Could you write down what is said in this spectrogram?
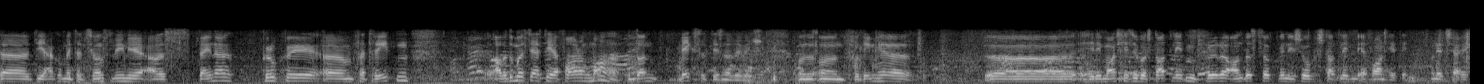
äh, die Argumentationslinie aus deiner Gruppe ähm, vertreten, aber du musst erst die Erfahrung machen und dann wechselt das natürlich. Und, und von dem her äh, hätte ich manches über Stadtleben früher anders gesagt, wenn ich schon Stadtleben erfahren hätte. Und jetzt schaue ich.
